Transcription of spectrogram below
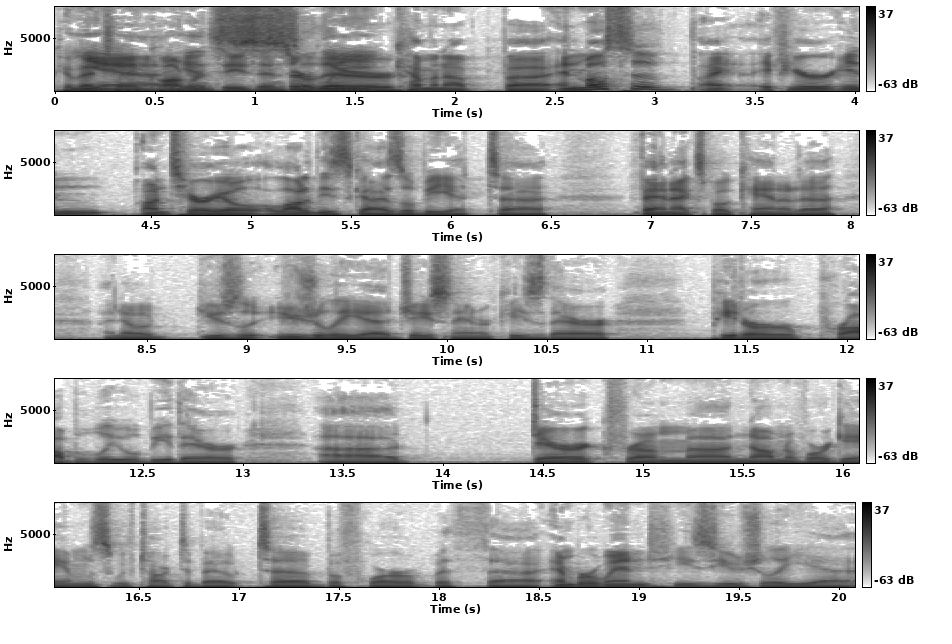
Convention and conference season. So they're coming up, uh, and most of I, if you're in Ontario, a lot of these guys will be at uh, Fan Expo Canada. I know usually usually uh, Jason Anarchy's there. Peter probably will be there. Uh, Derek from uh, Nomnivore Games we've talked about uh, before with uh, Emberwind. He's usually uh,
